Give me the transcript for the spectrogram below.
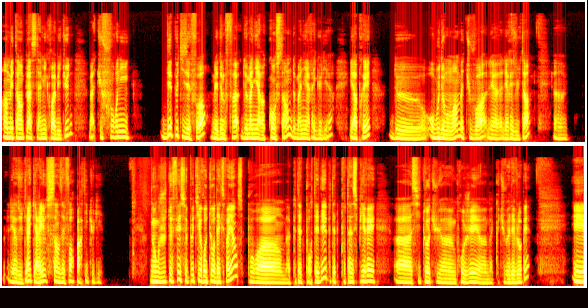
en mettant en place la micro-habitude, bah, tu fournis des petits efforts, mais de, manière constante, de manière régulière. Et après, au bout d'un moment, bah, tu vois les, résultats euh, les résultats qui arrivent sans effort particulier. Donc je te fais ce petit retour d'expérience pour euh, bah, peut-être pour t'aider, peut-être pour t'inspirer euh, si toi tu as un projet bah, que tu veux développer. Et,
